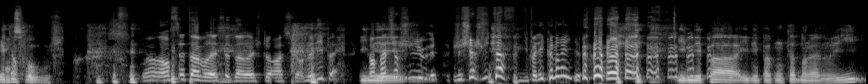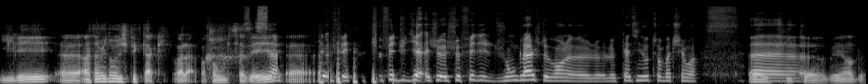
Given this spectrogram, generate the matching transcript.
est un faux. Non, non, c'est un vrai, c'est un vrai, je te rassure. Ne dis pas, je, du- cherche du taf, dis pas des conneries. il n'est pas, il n'est pas comptable dans la vie. Il est euh, intermittent du spectacle. Voilà, maintenant vous le savez. Euh, je, fais, je, fais du dia- je, je fais des jonglages devant le, le- le casino de sur bas de chez moi. oh, Euh, putain, merde.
